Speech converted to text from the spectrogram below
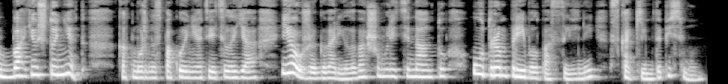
«Боюсь, что нет», – как можно спокойнее ответила я. «Я уже говорила вашему лейтенанту. Утром прибыл посыльный с каким-то письмом,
